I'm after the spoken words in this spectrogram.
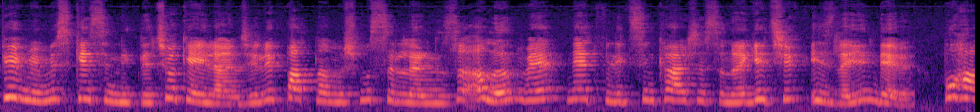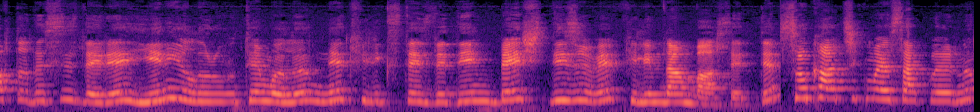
Filmimiz kesinlikle çok eğlenceli. Patlamış mısırlarınızı alın ve Netflix'in karşısına geçip izleyin derim. Bu haftada sizlere yeni yıl ruhu temalı Netflix'te izlediğim 5 dizi ve filmden bahsettim. Sokağa çıkma yasaklarının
